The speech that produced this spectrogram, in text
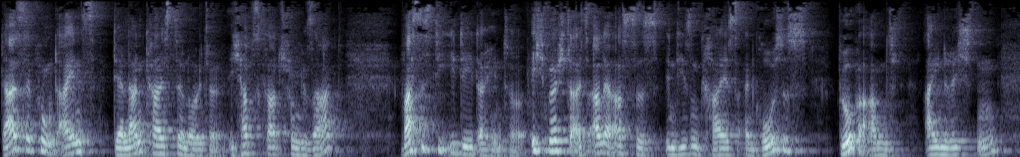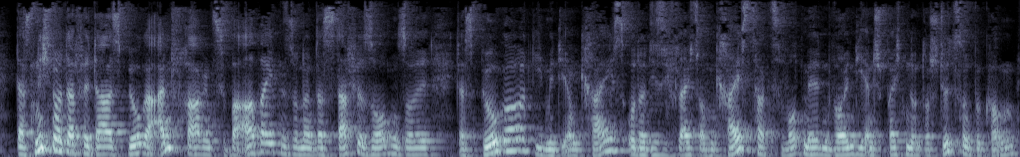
Da ist der Punkt eins, der Landkreis der Leute. Ich habe es gerade schon gesagt. Was ist die Idee dahinter? Ich möchte als allererstes in diesem Kreis ein großes Bürgeramt einrichten, das nicht nur dafür da ist, Bürgeranfragen zu bearbeiten, sondern das dafür sorgen soll, dass Bürger, die mit ihrem Kreis oder die sich vielleicht auch im Kreistag zu Wort melden wollen, die entsprechende Unterstützung bekommen,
